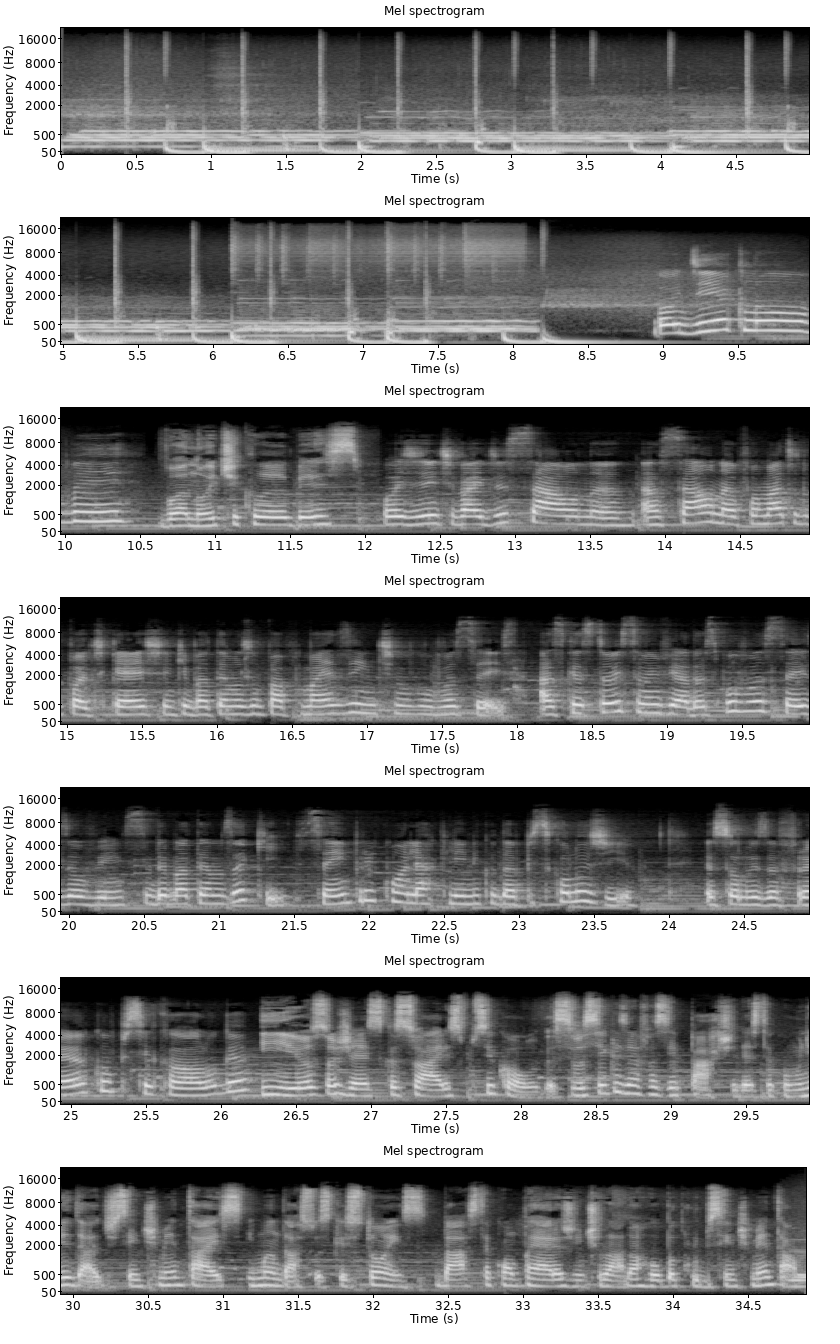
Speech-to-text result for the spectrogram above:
Bom dia, clube! Boa noite, clubes! Hoje a gente vai de sauna. A sauna é o formato do podcast em que batemos um papo mais íntimo com vocês. As questões são enviadas por vocês, ouvintes, e debatemos aqui, sempre com o olhar clínico da psicologia. Eu sou Luísa Franco, psicóloga. E eu sou Jéssica Soares, psicóloga. Se você quiser fazer parte desta comunidade de sentimentais e mandar suas questões, basta acompanhar a gente lá no arroba Clube Sentimental.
